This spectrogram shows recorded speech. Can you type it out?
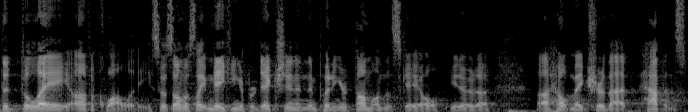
the delay of equality. So it's almost like making a prediction and then putting your thumb on the scale, you know, to uh, help make sure that happens.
